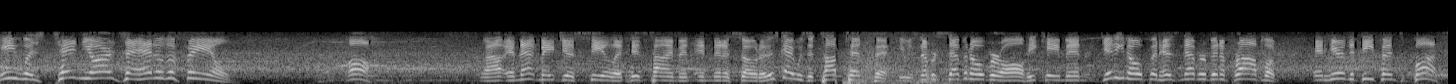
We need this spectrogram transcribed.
He was 10 yards ahead of the field. Oh, Well, and that may just seal it, his time in, in Minnesota. This guy was a top 10 pick. He was number seven overall. He came in. Getting open has never been a problem. And here the defense busts.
